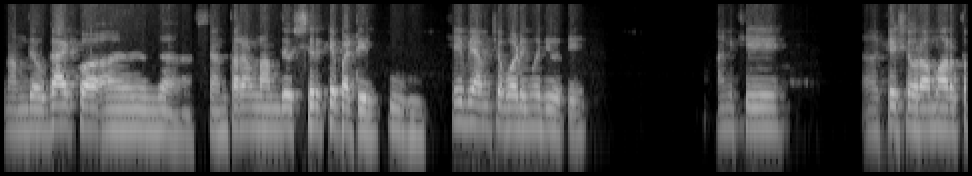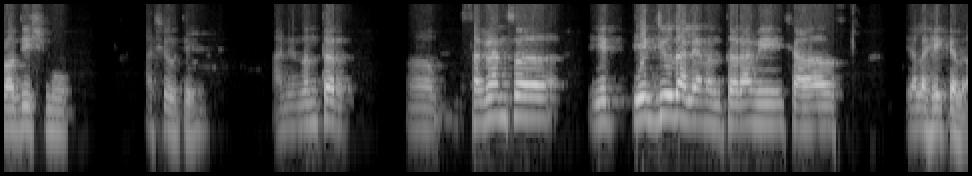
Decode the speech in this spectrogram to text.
नामदेव गायकवा अं, शांताराम नामदेव शिर्के पाटील. हे बी आमच्या बॉडीमध्ये होते आणखी केशवराव मारुतराव देशमुख असे होते आणि नंतर सगळ्यांचं एक एक जीव झाल्यानंतर आम्ही शाळा याला हे केलं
